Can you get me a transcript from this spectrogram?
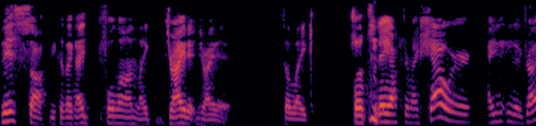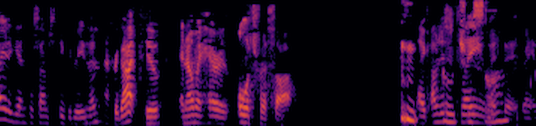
this soft because like I full on like dried it, dried it. So like so today after my shower, I didn't either dry it again for some stupid reason. I forgot to, and now my hair is ultra soft. Like I'm just Ultra playing soft. with it right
